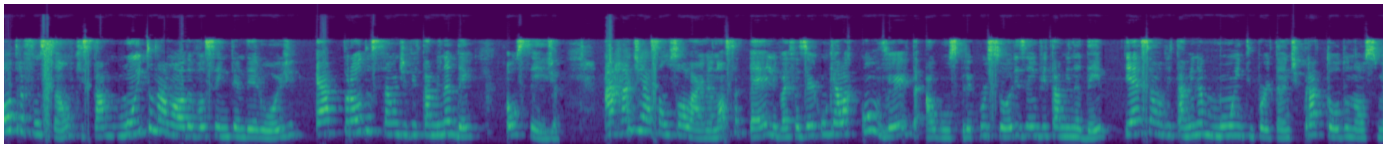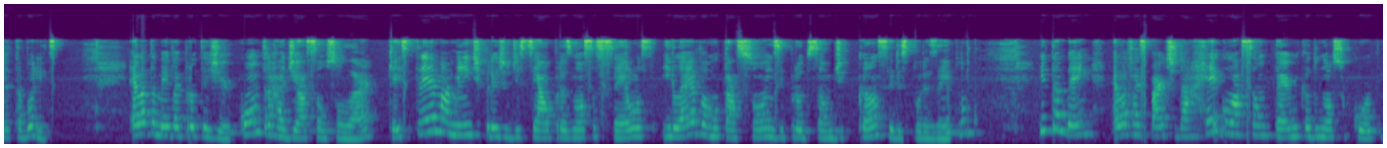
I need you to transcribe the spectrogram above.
Outra função que está muito na moda você entender hoje é a produção de vitamina D, ou seja, a radiação solar na nossa pele vai fazer com que ela converta alguns precursores em vitamina D, e essa é uma vitamina muito importante para todo o nosso metabolismo. Ela também vai proteger contra a radiação solar, que é extremamente prejudicial para as nossas células e leva a mutações e produção de cânceres, por exemplo. E também ela faz parte da regulação térmica do nosso corpo,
